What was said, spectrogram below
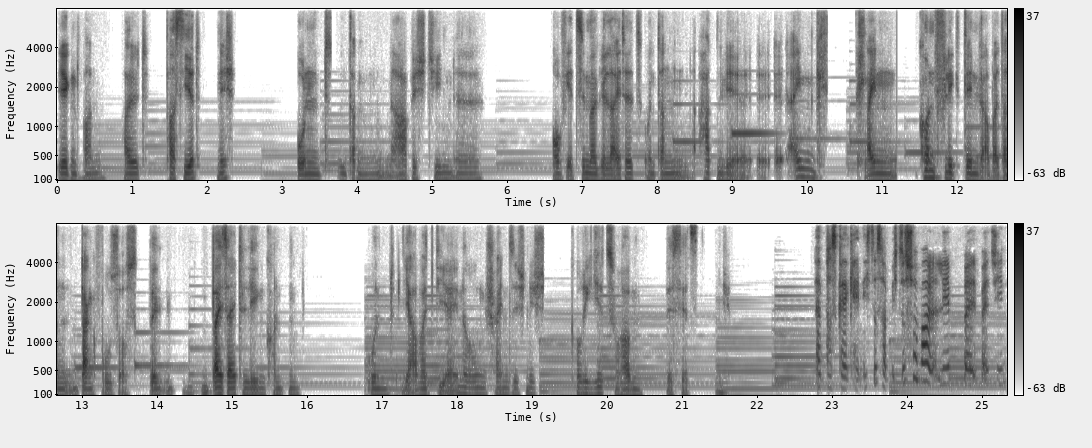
irgendwann halt passiert, nicht? Und dann habe ich Jean äh, auf ihr Zimmer geleitet und dann hatten wir äh, einen kleinen Konflikt, den wir aber dann dank Vosos be beiseite legen konnten. Und ja, aber die Erinnerungen scheinen sich nicht korrigiert zu haben. Bis jetzt nicht. Äh, Pascal, kenne ich das? Habe ich das schon mal erlebt bei, bei Jean?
